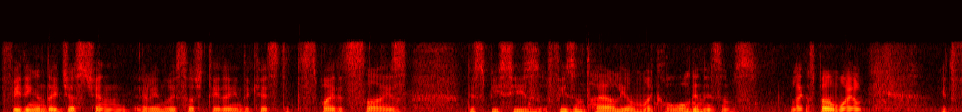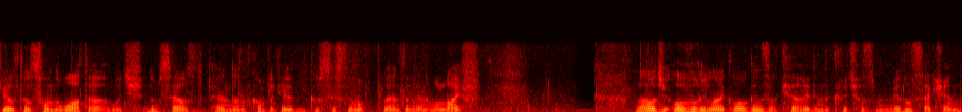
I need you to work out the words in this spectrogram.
Feeding and digestion. Alien research data indicates that despite its size, the species feeds entirely on microorganisms. Like a sperm whale, it filters from the water, which themselves depend on a complicated ecosystem of plant and animal life. Large ovary-like organs are carried in the creature's middle section,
